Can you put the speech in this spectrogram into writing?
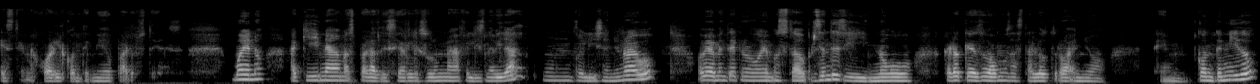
esté mejor el contenido para ustedes. Bueno, aquí nada más para desearles una feliz Navidad, un feliz año nuevo. Obviamente no hemos estado presentes y no creo que eso vamos hasta el otro año en contenido,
